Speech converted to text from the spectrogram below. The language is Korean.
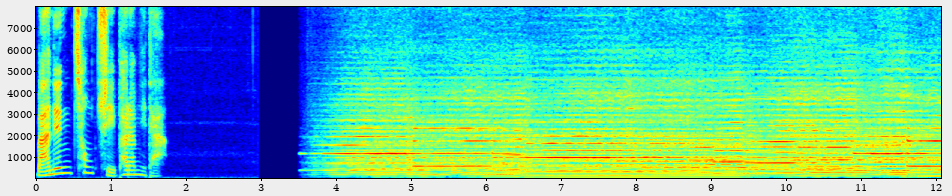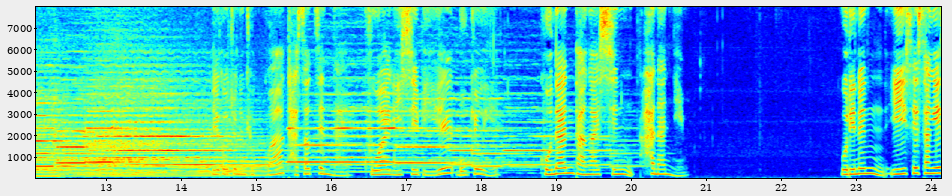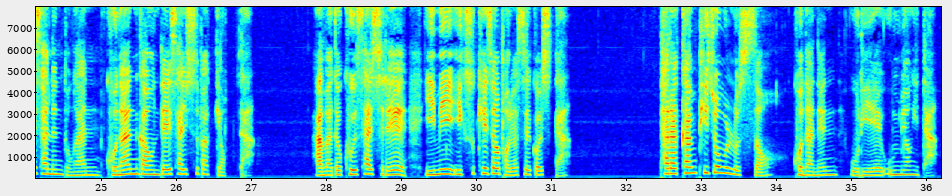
많은 청취 바랍니다. 읽어주는 교과 다섯째 날 9월 22일 목요일 고난 당하신 하나님 우리는 이 세상에 사는 동안 고난 가운데 살 수밖에 없다. 아마도 그 사실에 이미 익숙해져 버렸을 것이다. 타락한 피조물로서 고난은 우리의 운명이다.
